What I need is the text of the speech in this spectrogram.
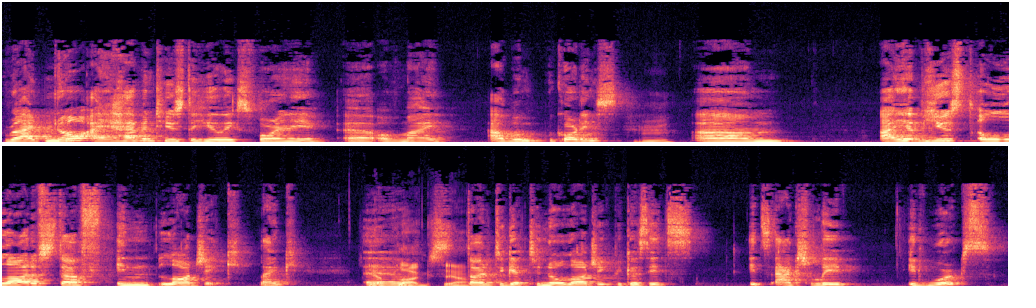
Right. No, I haven't used the Helix for any uh, of my album recordings. Mm-hmm. Um, I have used a lot of stuff in Logic, like Yeah, plugs, yeah. Started to get to know Logic because it's it's actually it works.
